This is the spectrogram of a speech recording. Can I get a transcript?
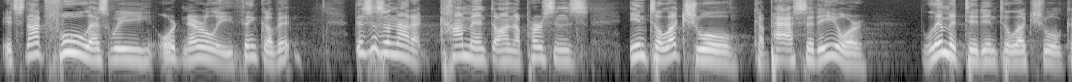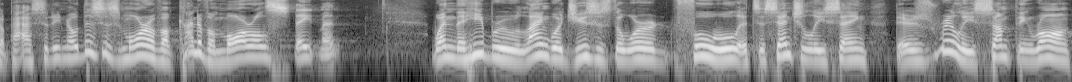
It's not fool as we ordinarily think of it. This is not a comment on a person's intellectual capacity or limited intellectual capacity. No, this is more of a kind of a moral statement when the Hebrew language uses the word fool, it's essentially saying there's really something wrong,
